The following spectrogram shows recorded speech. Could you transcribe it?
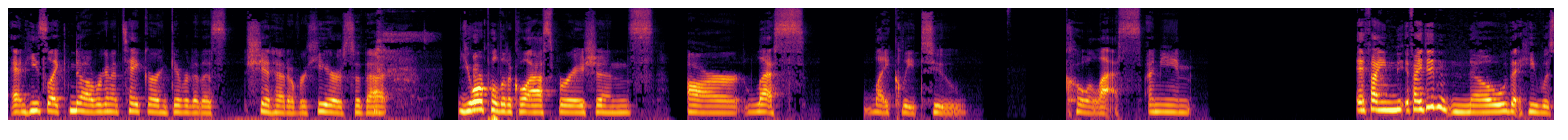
And he's like, "No, we're going to take her and give her to this shithead over here so that your political aspirations are less likely to coalesce. I mean, if I if I didn't know that he was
